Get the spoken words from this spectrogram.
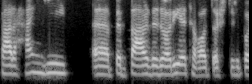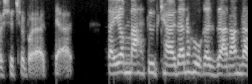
فرهنگی به بردهداری اعتقاد داشته باشه چه باید کرد؟ و یا محدود کردن حقوق زنان و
